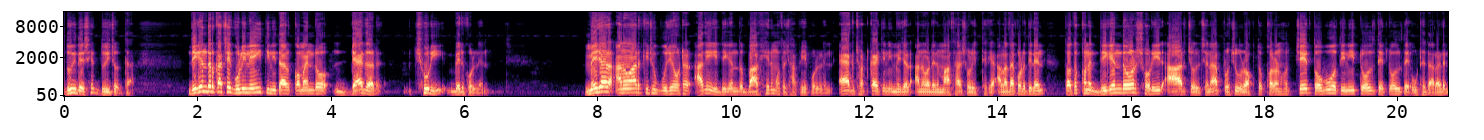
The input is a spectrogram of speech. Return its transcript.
দুই দেশের দুই যোদ্ধা। দিগেন্দ্রর কাছে গুলি নেই। তিনি তার কমান্ডো ড্যাগার ছুরি বের করলেন। মেজর আনোয়ার কিছু বুঝে ওঠার আগেই দিগেন্দ্র বাঘের মতো ঝাঁপিয়ে পড়লেন। এক ঝটকায় তিনি মেজর আনোয়ারের মাথা শরীর থেকে আলাদা করে দিলেন। ততক্ষণে দিগেন্দর শরীর আর চলছে না, প্রচুর রক্তক্ষরণ হচ্ছে, তবুও তিনি টলতে টলতে উঠে দাঁড়ালেন,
